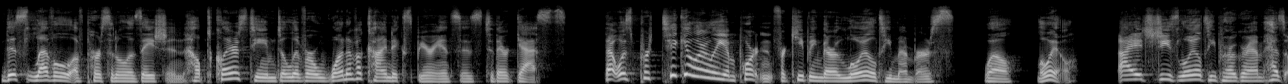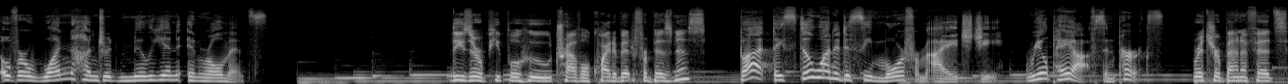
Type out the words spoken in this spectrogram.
This level of personalization helped Claire's team deliver one of a kind experiences to their guests. That was particularly important for keeping their loyalty members, well, loyal. IHG's loyalty program has over 100 million enrollments. These are people who travel quite a bit for business. But they still wanted to see more from IHG real payoffs and perks. Richer benefits,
